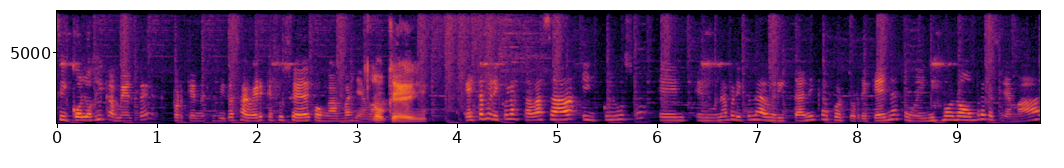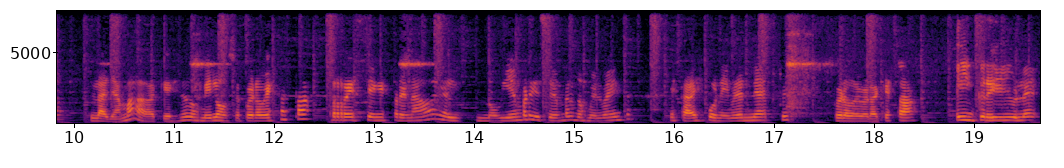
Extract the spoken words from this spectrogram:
psicológicamente, porque necesitas saber qué sucede con ambas llamadas. Ok. Esta película está basada incluso en, en, una película británica puertorriqueña con el mismo nombre que se llamaba La Llamada, que es de 2011, pero esta está recién estrenada en el noviembre y diciembre del 2020, está disponible en Netflix, pero de verdad que está increíble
